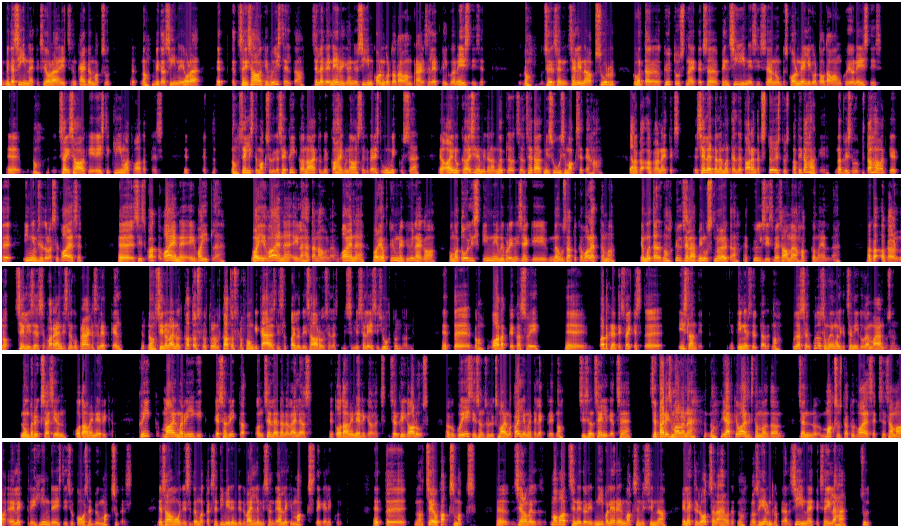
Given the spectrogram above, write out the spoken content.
mida siin näiteks ei ole, Eestis on käibemaksud, noh, mida siin ei ole et, et sa ei saagi võistelda sellega, energia on ju siin kolm korda odavam praegusel hetkel, kui on Eestis, et noh, see, see on selline absurd, kui võtta kütust, näiteks äh, bensiini, siis see on umbes kolm-neli korda odavam, kui on Eestis. E, noh, sa ei saagi Eesti kliimat vaadates, et, et noh, selliste maksudega see kõik on aetud nüüd kahekümne aastaga täiesti ummikusse ja ainuke asi, mida nad mõtlevad seal seda, et mis uusi makse teha. aga, aga näiteks selle peale mõtelda, et arendaks tööstust, nad ei tahagi, nad vist tahavadki, et inimesed oleksid vaesed. E, siis vaata, vaene ei vaidle vai-, vaene ei lähe tänavale, vaene hoiab kümne küünega oma toolist kinni, võib-olla on isegi nõus natuke valetama ja mõtled, et noh, küll see läheb minust mööda, et küll siis me saame hakkama jälle. aga, aga no sellises variandis nagu praegusel hetkel, noh, siin on ainult katastroof tulemas, katastroof ongi käes, lihtsalt paljud ei saa aru sellest, mis, mis seal Eestis juhtunud on. et noh, vaadake kasvõi, vaadake näiteks väikest eh, Islandit, et inimesed ütlevad, et noh, kuidas see, kuidas on võimalik, et seal nii tugev majandus on? number üks asi on odav energia. kõik maailma riigid, kes on rikkad, on selle peale väljas, et odav energia oleks, see on kõige alus. aga kui Eestis on sul üks maailma kallimaid elektreid, noh, siis on selge, et see, see pärismaalane noh, jääbki vaeseks, ta ta see on maksustatud vaeseks, seesama elektri hind Eestis ju koosneb ju maksudest. ja samamoodi see tõmmatakse dividendide välja, mis on jällegi maks tegelikult. et noh, CO2 maks, seal on veel, ma vaatasin, neid oli nii palju erinevaid makse, mis sinna elektrile otsa lähevad, et noh, no see hirm tuleb peale, siin näiteks ei lähe sul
